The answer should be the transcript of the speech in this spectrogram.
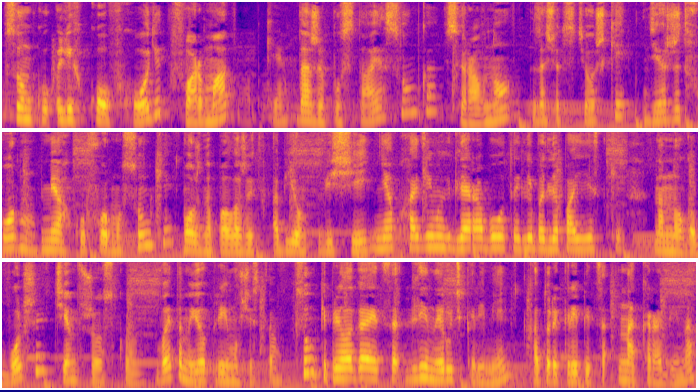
В сумку легко входит формат папки. Даже пустая сумка все равно за счет стежки держит форму. В мягкую форму сумки можно положить объем вещей, необходимых для работы либо для поездки, намного больше, чем в жесткую. В этом ее преимущество. В сумке прилагается длинный ручка-ремень, который крепится на карабинах.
